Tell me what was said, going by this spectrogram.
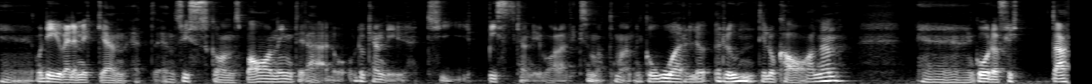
Eh, och det är ju väldigt mycket en, ett, en syskonspaning till det här då. Och då kan det ju typiskt kan det ju vara liksom att man går runt i lokalen. Eh, går att flytta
